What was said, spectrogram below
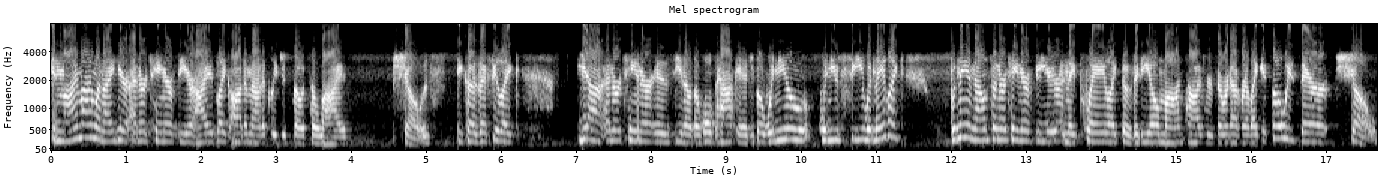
In my mind, when I hear entertainer of the year, I like automatically just go to live shows because I feel like yeah, entertainer is, you know, the whole package, but when you when you see when they like when they announce entertainer of the year and they play like the video montages or whatever, like it's always their show.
